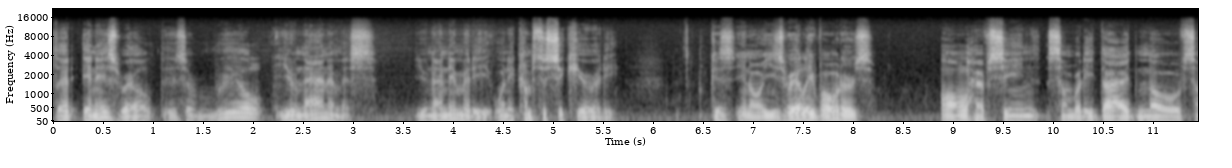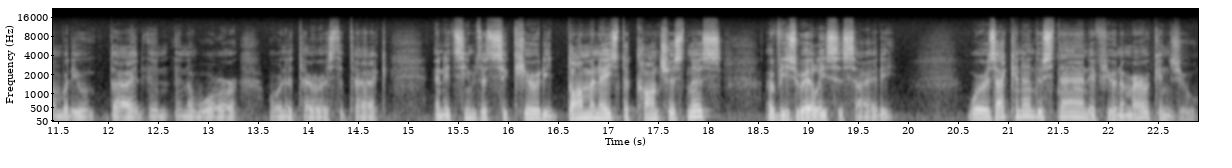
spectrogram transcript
that in Israel there's a real unanimous unanimity when it comes to security, because you know Israeli voters all have seen somebody died, know of somebody who died in, in a war or in a terrorist attack. And it seems that security dominates the consciousness of Israeli society. Whereas I can understand if you're an American Jew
